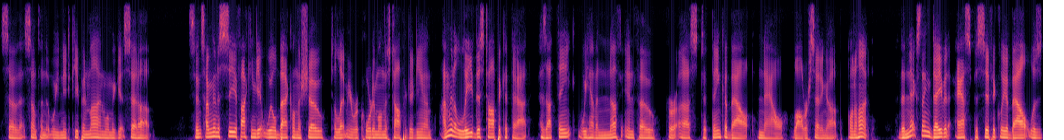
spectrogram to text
So that's something that we need to keep in mind when we get set up. Since I'm going to see if I can get Will back on the show to let me record him on this topic again, I'm going to leave this topic at that as I think we have enough info for us to think about now while we're setting up on a hunt. The next thing David asked specifically about was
